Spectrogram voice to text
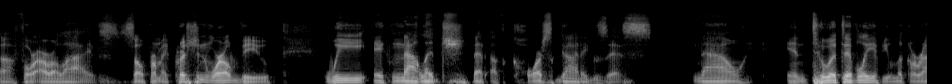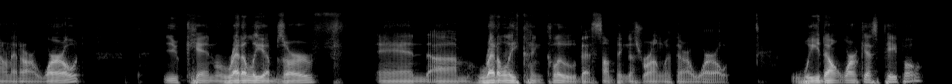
uh, for our lives. So, from a Christian worldview, we acknowledge that, of course, God exists. Now, intuitively, if you look around at our world, you can readily observe and um, readily conclude that something is wrong with our world. We don't work as people,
